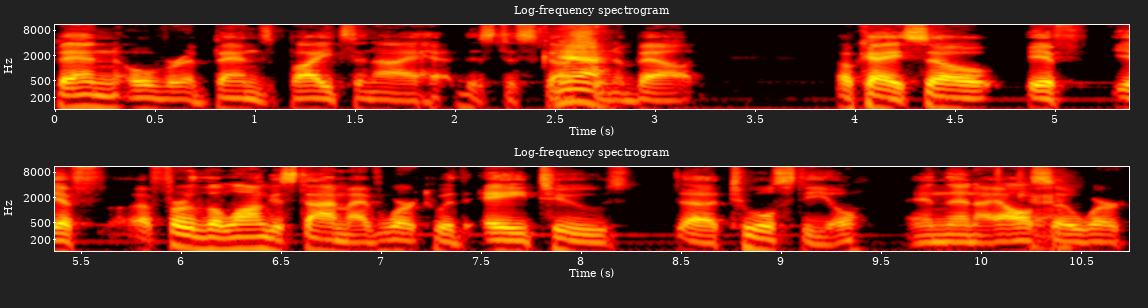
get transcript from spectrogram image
ben over at Ben's Bites and I had this discussion Yeah. about. Okay, so if if uh, for the longest time I've worked with A2 uh, tool steel, and then I also work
